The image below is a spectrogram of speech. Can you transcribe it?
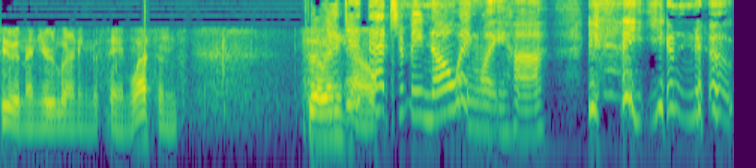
too, and then you're learning the same lessons. So you did that to me knowingly, huh? you knew,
